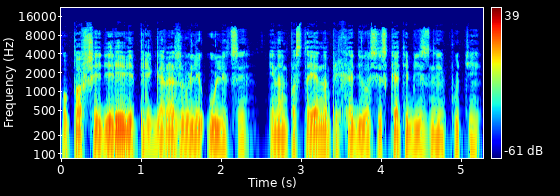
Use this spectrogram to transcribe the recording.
Упавшие деревья перегораживали улицы, и нам постоянно приходилось искать объездные пути.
